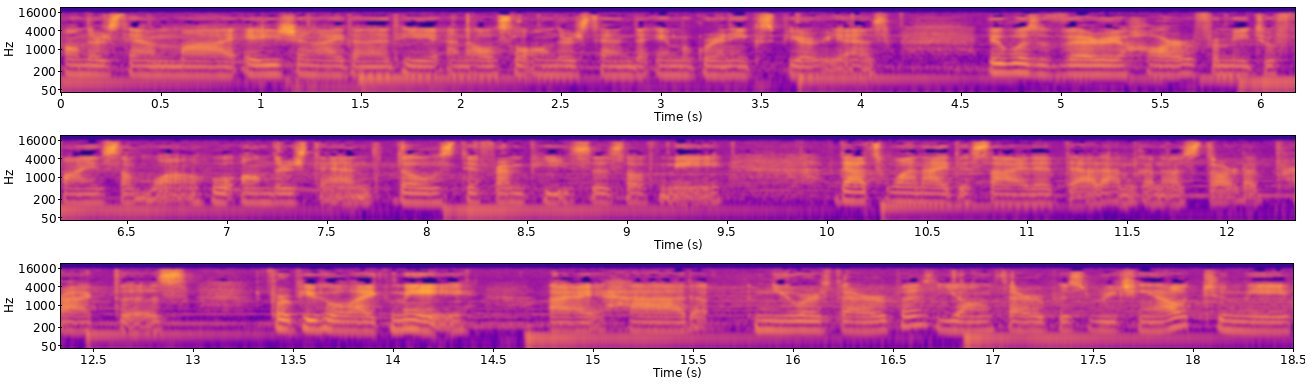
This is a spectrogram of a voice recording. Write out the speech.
understand my Asian identity, and also understand the immigrant experience. It was very hard for me to find someone who understands those different pieces of me. That's when I decided that I'm gonna start a practice for people like me. I had newer therapists, young therapists reaching out to me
